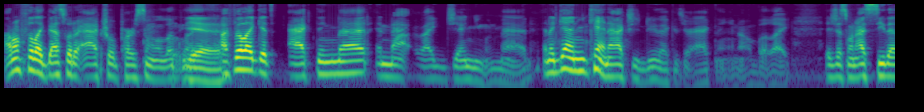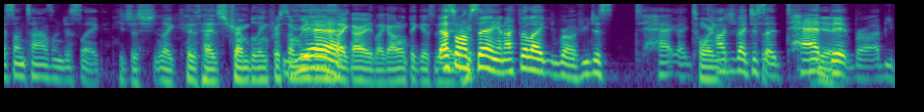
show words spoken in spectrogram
I don't feel like that's what an actual person will look like. Yeah. I feel like it's acting mad and not like genuine mad. And again, you can't actually do that because you're acting, you know. But like, it's just when I see that sometimes, I'm just like, He's just like his head's trembling for some reason. Yeah. It's like all right, like I don't think it's that's what I'm saying. And I feel like, bro, if you just tag, like, Torn- touch back just a tad yeah. bit, bro, I'd be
